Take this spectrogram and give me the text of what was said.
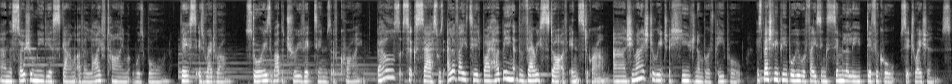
And the social media scam of a lifetime was born. This is Redrum stories about the true victims of crime. Belle's success was elevated by her being at the very start of Instagram, and she managed to reach a huge number of people. Especially people who were facing similarly difficult situations.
